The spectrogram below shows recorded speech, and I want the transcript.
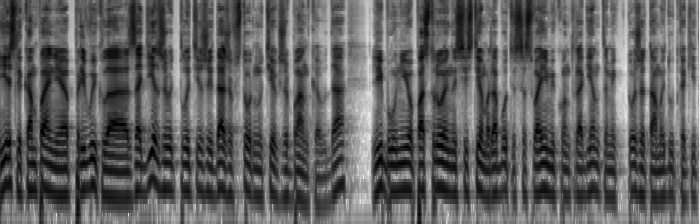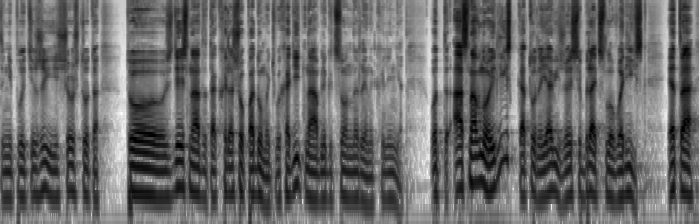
И если компания привыкла задерживать платежи даже в сторону тех же банков, да, либо у нее построена система работы со своими контрагентами, тоже там идут какие-то неплатежи, еще что-то, то здесь надо так хорошо подумать, выходить на облигационный рынок или нет. Вот основной риск, который я вижу, если брать слово риск, это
